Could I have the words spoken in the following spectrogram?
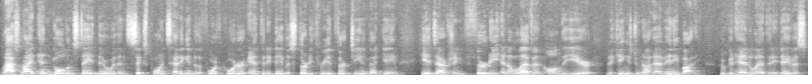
Last night in Golden State, they were within six points heading into the fourth quarter. Anthony Davis, 33 and 13 in that game. He is averaging 30 and 11 on the year. The Kings do not have anybody who can handle Anthony Davis.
